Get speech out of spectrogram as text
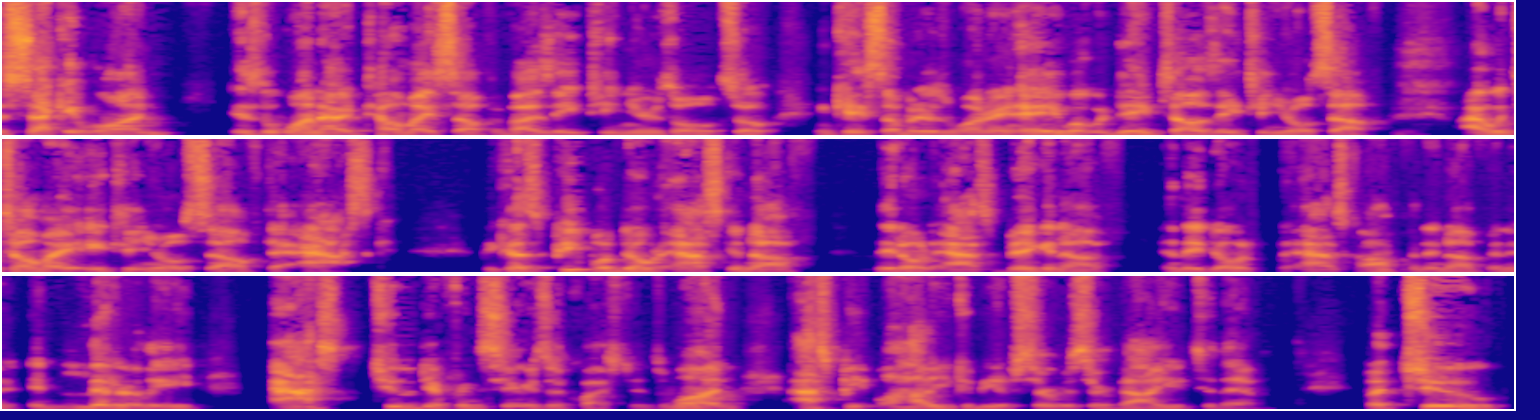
The second one is the one I would tell myself if I was 18 years old. So, in case somebody was wondering, hey, what would Dave tell his 18 year old self? I would tell my 18 year old self to ask because people don't ask enough, they don't ask big enough, and they don't ask often enough. And it, it literally asks two different series of questions. One, ask people how you can be of service or value to them. But two,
